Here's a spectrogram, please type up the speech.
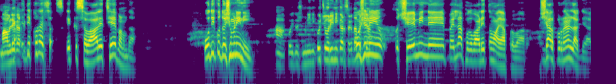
ਮਾਮਲੇ ਕਰ ਦੇਖੋ ਨਾ ਇੱਕ ਸਵਾਲ ਇੱਥੇ ਬਣਦਾ। ਉਹਦੀ ਕੋਈ ਦੁਸ਼ਮਣੀ ਨਹੀਂ। ਹਾਂ ਕੋਈ ਦੁਸ਼ਮਣੀ ਨਹੀਂ ਕੋਈ ਚੋਰੀ ਨਹੀਂ ਕਰ ਸਕਦਾ ਬੱਚਾ। ਨਹੀਂ 6 ਮਹੀਨੇ ਪਹਿਲਾਂ ਫਗਵਾੜੇ ਤੋਂ ਆਇਆ ਪਰਿਵਾਰ। ਹੁਸ਼ਿਆਰਪੁਰ ਰਹਿਣ ਲੱਗ ਗਿਆ।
